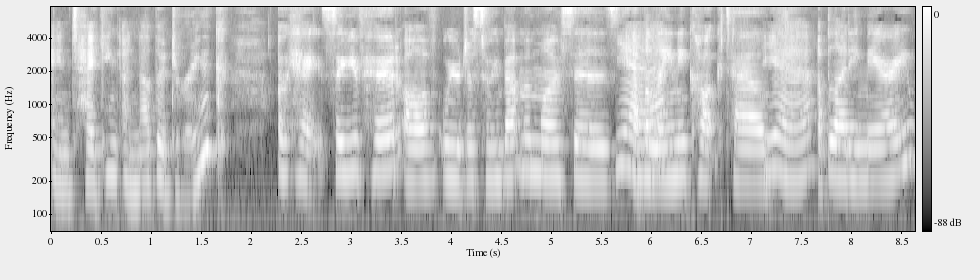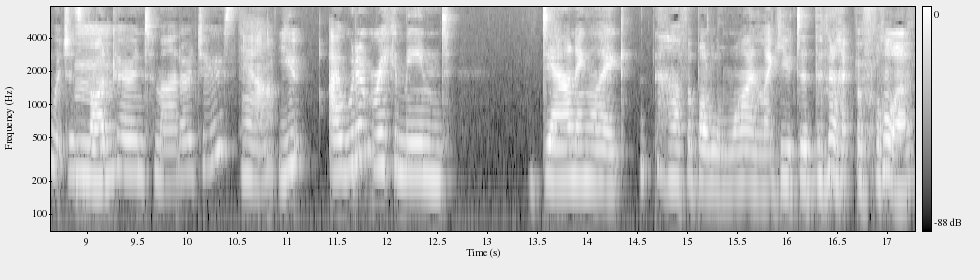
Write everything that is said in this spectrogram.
and taking another drink. Okay, so you've heard of we were just talking about mimosas, Yeah. a Bellini cocktail, Yeah. a Bloody Mary, which is mm. vodka and tomato juice. Yeah. You, I wouldn't recommend downing like half a bottle of wine like you did the night before.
